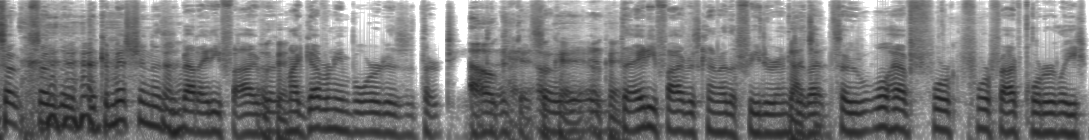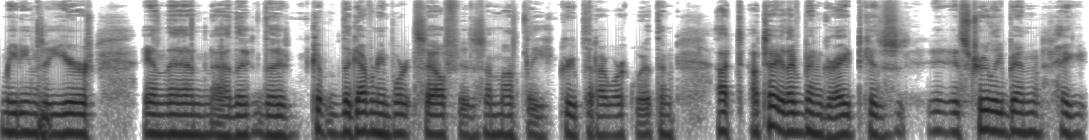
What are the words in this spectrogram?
So, so the, the commission is about 85. Uh-huh. Okay. My governing board is at 13. Okay, So okay, it- okay. the 85 is kind of the feeder into Gotcha. that. So we'll have four, four or five quarterly meetings Mm-hmm. a year. And then uh, the, the, the governing board itself is a monthly group that I work with. And I, I'll tell you, they've been great because it's truly been, Hey,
